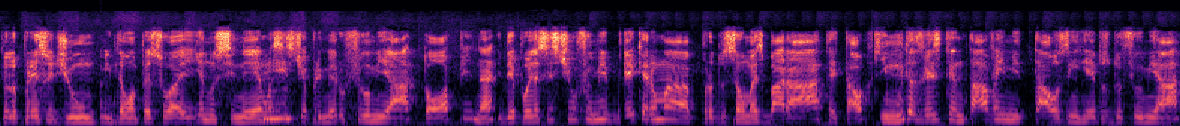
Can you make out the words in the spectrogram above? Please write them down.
pelo preço de um. Então a pessoa ia no cinema, Sim. assistia primeiro o filme A, top, né? E depois assistia o filme B, que era uma produção mais barata e tal, que muitas vezes tentava imitar os enredos do filme A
